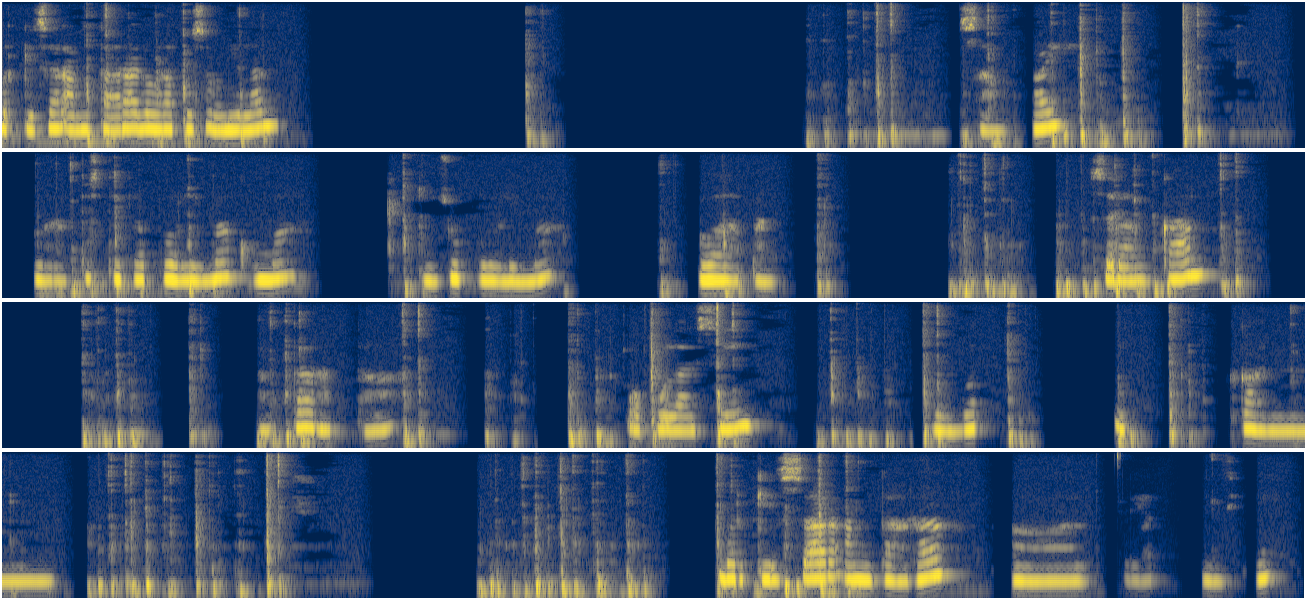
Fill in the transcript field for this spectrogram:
berkisar antara 209 sampai 235,7528 sedangkan rata-rata populasi bobot ikan berkisar antara uh, lihat di sini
